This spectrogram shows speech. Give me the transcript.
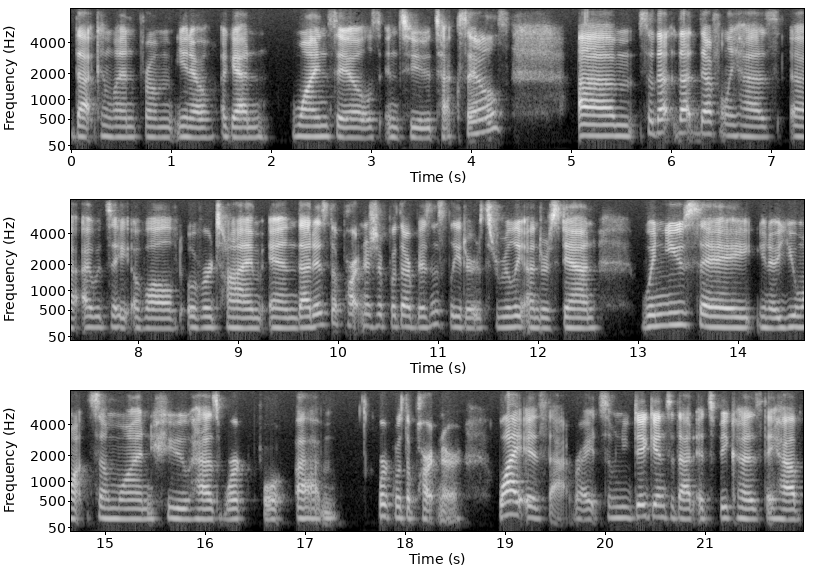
that can lend from, you know, again, wine sales into tech sales. Um, so that that definitely has, uh, I would say, evolved over time, and that is the partnership with our business leaders to really understand when you say, you know, you want someone who has worked for um, worked with a partner. Why is that, right? So when you dig into that, it's because they have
